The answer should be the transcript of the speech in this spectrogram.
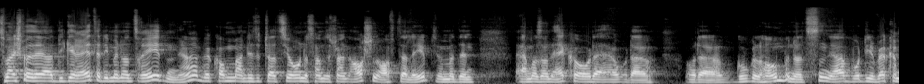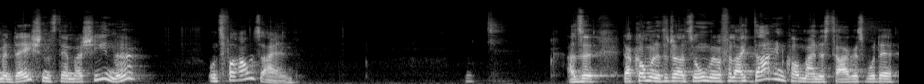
Zum Beispiel der, die Geräte, die mit uns reden. Ja? Wir kommen an die Situation, das haben Sie schon auch schon oft erlebt, wenn wir den Amazon Echo oder, oder, oder Google Home benutzen, ja, wo die Recommendations der Maschine uns vorauseilen. Also da kommen wir in eine Situation, wo wir vielleicht dahin kommen eines Tages, wo der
